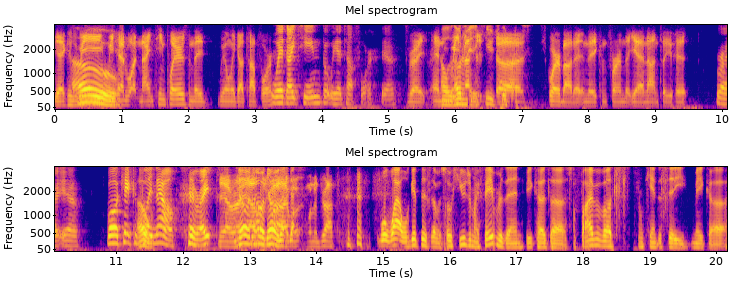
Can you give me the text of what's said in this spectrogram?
Yeah, because Oh. we, we had, what, 19 players and they we only got top four? We had 19, but we had top four. Yeah. Right. And Oh, we that would have made a messaged huge uh. Square about it and they confirmed that, yeah, not until you hit. Right. Yeah. Well, I can't complain Oh. now, right? Yeah, right. No, I no, was no, like, that- I want to dropped. Well, wow, we'll get this. That was so huge in my favor then, because uh, so five of us from Kansas City make uh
